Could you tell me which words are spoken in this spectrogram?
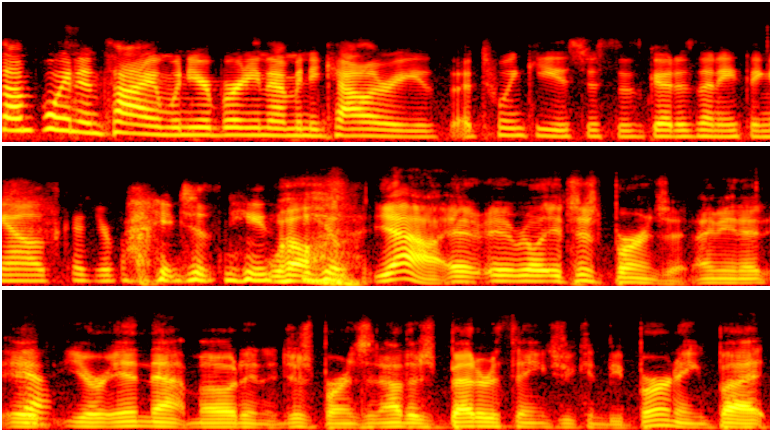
some point in time, when you're burning that many calories, a Twinkie is just as good as anything else because your body just needs well you. yeah it, it really it just burns it i mean it, it Yeah. you're in that mode and it just burns it now there's better things you can be burning but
